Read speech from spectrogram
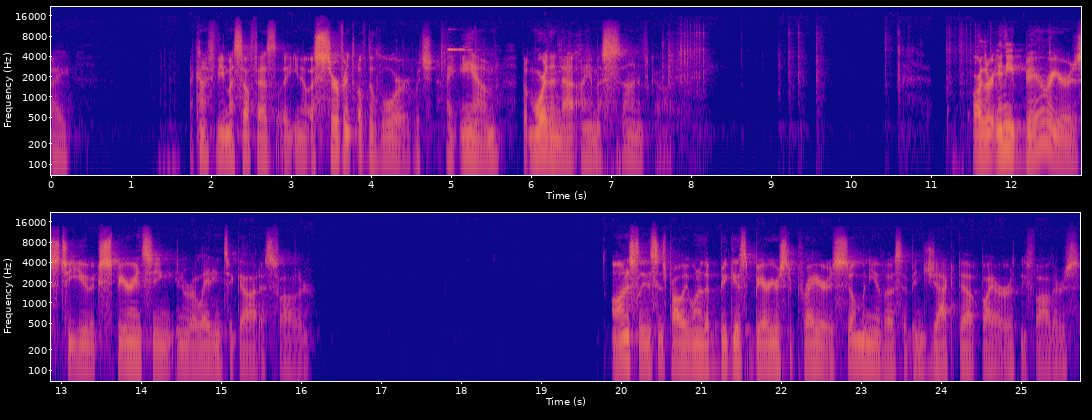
I, I kind of view myself as, you know, a servant of the Lord, which I am. But more than that, I am a son of God. Are there any barriers to you experiencing and relating to God as Father? Honestly, this is probably one of the biggest barriers to prayer is so many of us have been jacked up by our earthly fathers.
